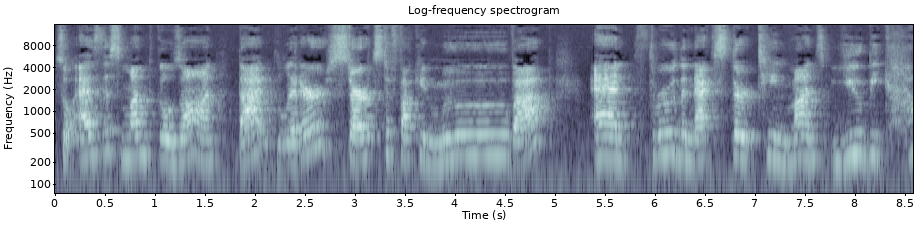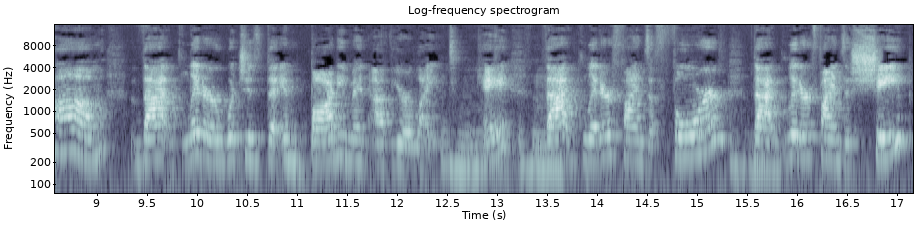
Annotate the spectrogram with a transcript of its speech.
So as this month goes on, that glitter starts to fucking move up. And through the next 13 months, you become that glitter, which is the embodiment of your light. Mm-hmm. Okay? Mm-hmm. That glitter finds a form, mm-hmm. that glitter finds a shape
